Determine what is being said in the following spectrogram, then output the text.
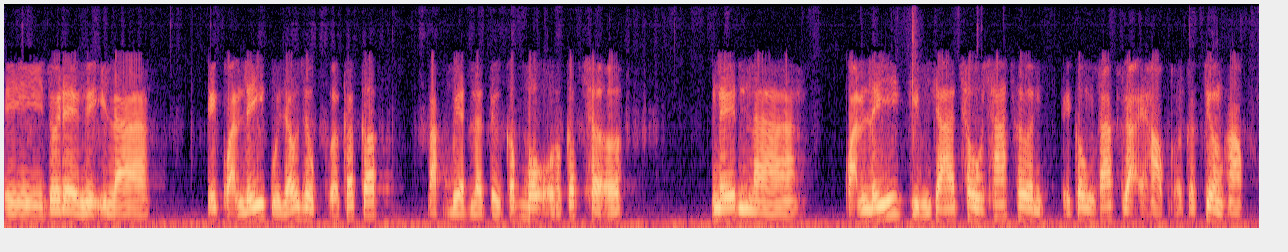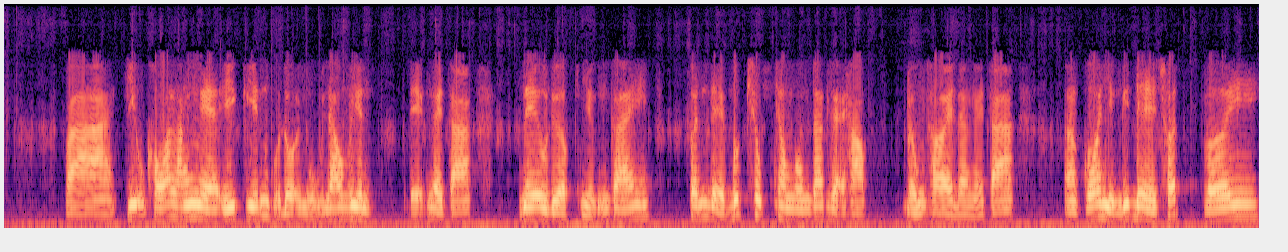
thì tôi đề nghị là cái quản lý của giáo dục ở các cấp đặc biệt là từ cấp bộ và cấp sở nên là quản lý kiểm tra sâu sát hơn cái công tác dạy học ở các trường học và chịu khó lắng nghe ý kiến của đội ngũ giáo viên để người ta nêu được những cái vấn đề bức xúc trong công tác dạy học. Đồng thời là người ta à, có những cái đề xuất với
